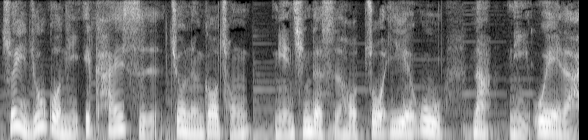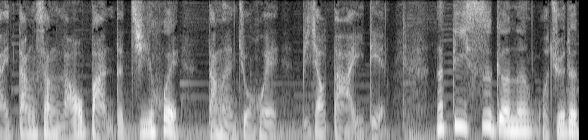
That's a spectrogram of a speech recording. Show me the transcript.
所以，如果你一开始就能够从年轻的时候做业务，那你未来当上老板的机会当然就会比较大一点。那第四个呢？我觉得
